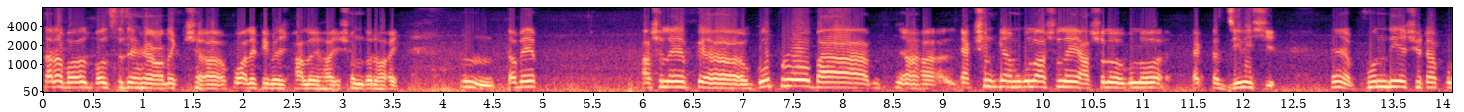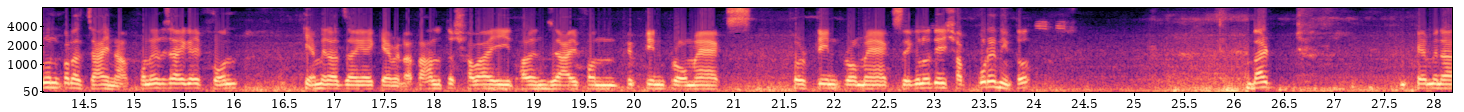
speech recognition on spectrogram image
তারা বল- বলছে যে হ্যাঁ অনেক কোয়ালিটি বেশ ভালোই হয়, সুন্দর হয়। হুম, তবে আসলে গোপ্রো বা অ্যাকশন গেমগুলো আসলে আসলে ওগুলো একটা জিনিসই। হ্যাঁ ফোন দিয়ে সেটা পূরণ করা যায় না। ফোনের জায়গায় ফোন ক্যামেরার জায়গায় ক্যামেরা তাহলে তো সবাই ধরেন যে iPhone fifteen pro max fourteen pro max এগুলো দিয়ে সব করে নিত। বাট ক্যামেরা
